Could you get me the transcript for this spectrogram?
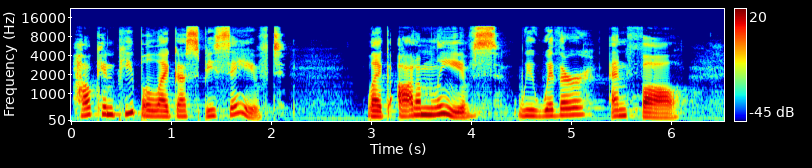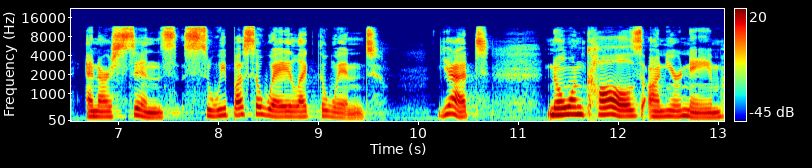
How can people like us be saved? Like autumn leaves, we wither and fall, and our sins sweep us away like the wind. Yet, no one calls on your name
